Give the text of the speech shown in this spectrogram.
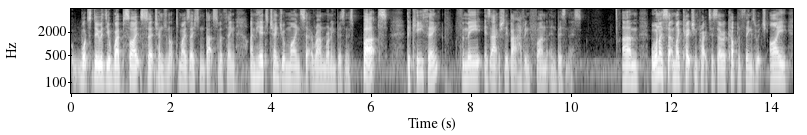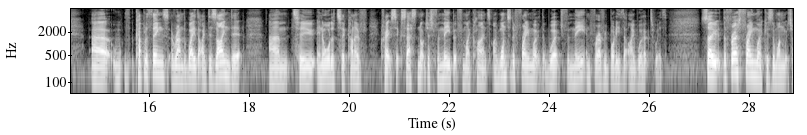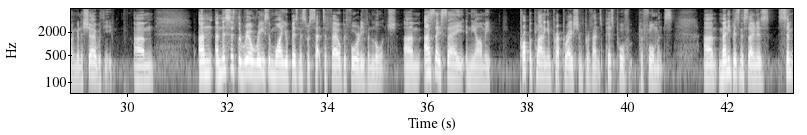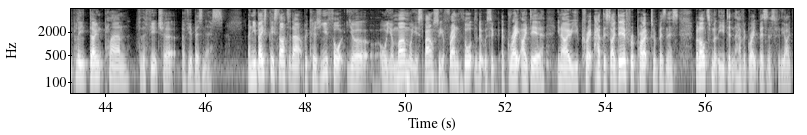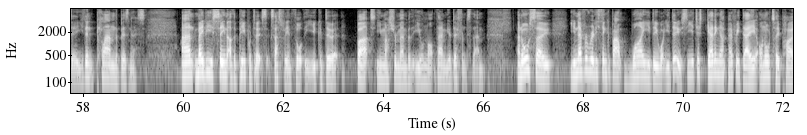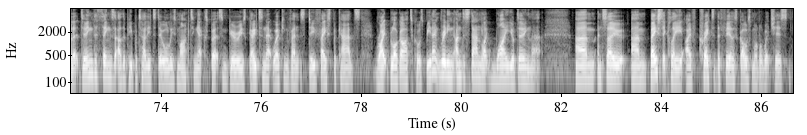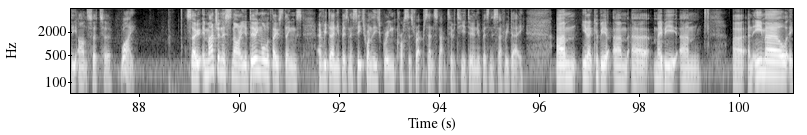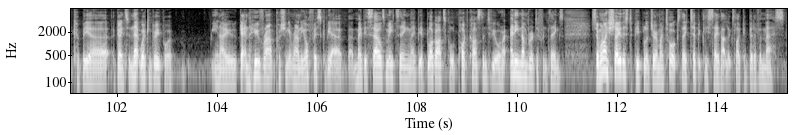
what to do with your website, search engine optimization, that sort of thing. I'm here to change your mindset around running business. But the key thing for me is actually about having fun in business. Um, but when I set up my coaching practice, there are a couple of things which I, uh, a couple of things around the way that I designed it um, to, in order to kind of create success, not just for me, but for my clients. I wanted a framework that worked for me and for everybody that I worked with. So the first framework is the one which I'm going to share with you. Um, and, and this is the real reason why your business was set to fail before it even launched. Um, as they say in the army, proper planning and preparation prevents piss poor performance. Um, many business owners simply don't plan for the future of your business. And you basically started out because you thought your or your mum or your spouse or your friend thought that it was a, a great idea. You know, you had this idea for a product or a business, but ultimately you didn't have a great business for the idea. You didn't plan the business. And maybe you've seen other people do it successfully and thought that you could do it. But you must remember that you're not them, you're different to them. And also, you never really think about why you do what you do. So you're just getting up every day on autopilot, doing the things that other people tell you to do, all these marketing experts and gurus, go to networking events, do Facebook ads, write blog articles, but you don't really understand like why you're doing that. Um, and so um, basically, I've created the Fearless Goals model, which is the answer to why. So imagine this scenario, you're doing all of those things every day in your business. Each one of these green crosses represents an activity you do in your business every day. Um, you know, it could be um, uh, maybe um, uh, an email, it could be a, going to a networking group or you know, getting the Hoover out, pushing it around the office, could be a, maybe a sales meeting, maybe a blog article, a podcast interview, or any number of different things. So when I show this to people during my talks, they typically say that looks like a bit of a mess.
